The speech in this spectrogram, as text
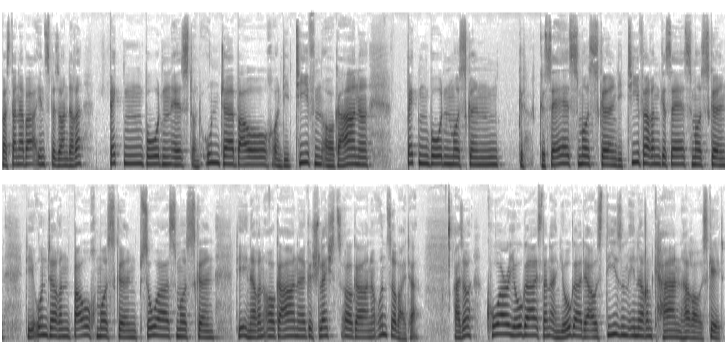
was dann aber insbesondere Beckenboden ist und Unterbauch und die tiefen Organe, Beckenbodenmuskeln, Gesäßmuskeln, die tieferen Gesäßmuskeln, die unteren Bauchmuskeln, Psoasmuskeln, die inneren Organe, Geschlechtsorgane und so weiter. Also Core Yoga ist dann ein Yoga, der aus diesem inneren Kern herausgeht.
